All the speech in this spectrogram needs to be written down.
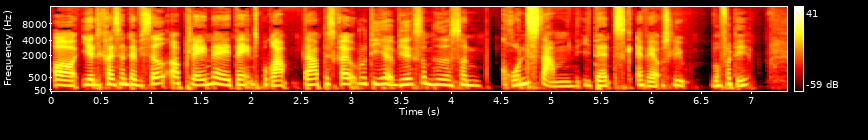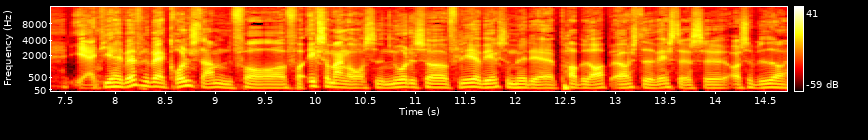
Og Jens Christian, da vi sad og planlagde dagens program, der beskrev du de her virksomheder som grundstammen i dansk erhvervsliv. Hvorfor det? Ja, de har i hvert fald været grundstammen for, for ikke så mange år siden. Nu er det så flere virksomheder, der er poppet op, Ørsted, Vestas øh, og så videre.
